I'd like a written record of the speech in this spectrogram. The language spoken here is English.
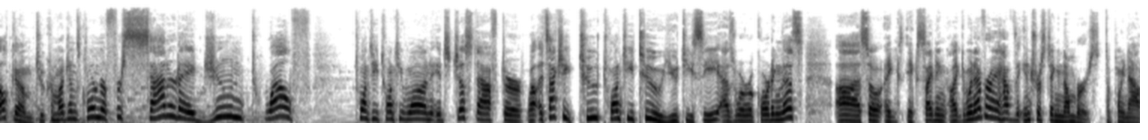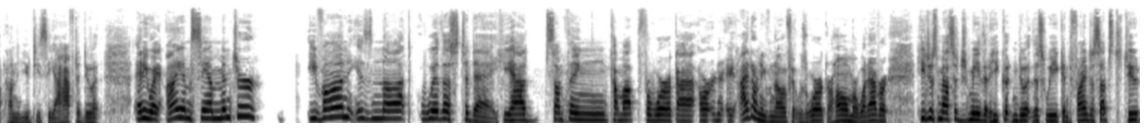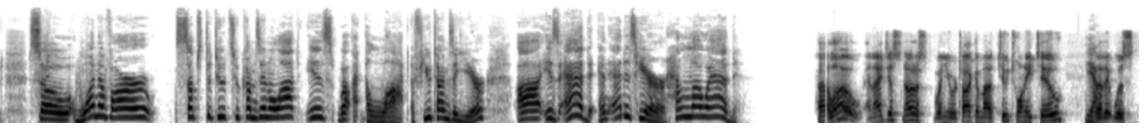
welcome to Curmudgeon's Corner for Saturday, June 12th, 2021. It's just after, well, it's actually 222 UTC as we're recording this. Uh, so ex- exciting. Like whenever I have the interesting numbers to point out on the UTC, I have to do it. Anyway, I am Sam Minter. Ivan is not with us today. He had something come up for work, uh, or I don't even know if it was work or home or whatever. He just messaged me that he couldn't do it this week and to find a substitute. So one of our substitutes who comes in a lot is, well, a lot, a few times a year, uh, is Ed. And Ed is here. Hello, Ed. Hello. And I just noticed when you were talking about 222 yeah. that it was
